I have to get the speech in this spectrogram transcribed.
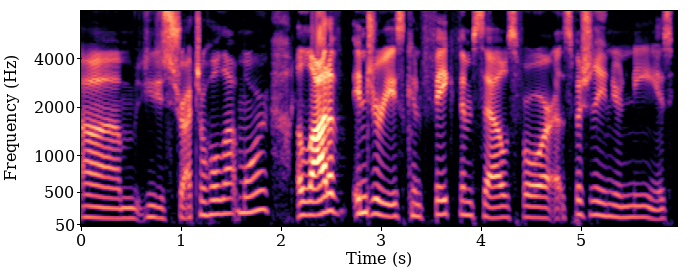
um, you need to stretch a whole lot more. A lot of injuries can fake themselves for, especially in your knees.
